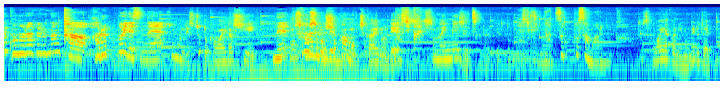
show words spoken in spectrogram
ごいこのラベルなんか春っぽいですね。そうなんです。ちょっと可愛らしい。ねもうそろそろ初夏も近いのでそんなイメージで作られてると思います確かに夏っぽさもあるのか。爽やかに飲めるタイプの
